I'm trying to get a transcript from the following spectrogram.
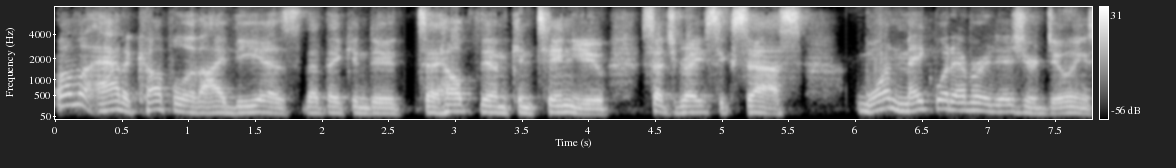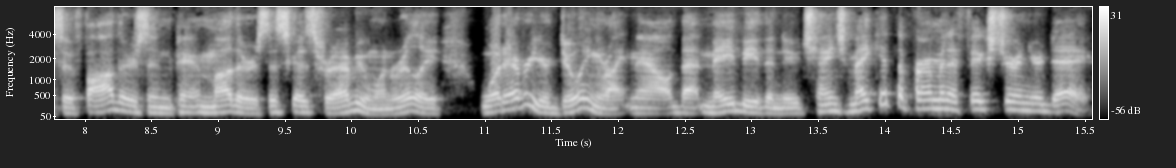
Well, I'm going to add a couple of ideas that they can do to help them continue such great success one make whatever it is you're doing. So fathers and mothers this goes for everyone really. Whatever you're doing right now that may be the new change make it the permanent fixture in your day.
